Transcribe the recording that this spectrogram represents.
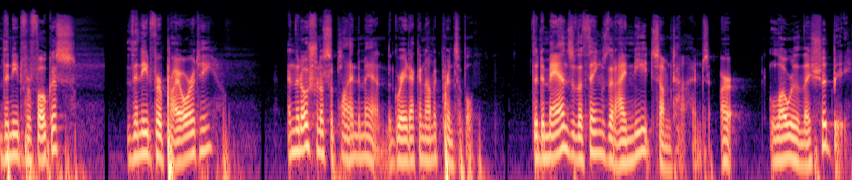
the need for focus, the need for priority, and the notion of supply and demand, the great economic principle. The demands of the things that I need sometimes are lower than they should be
